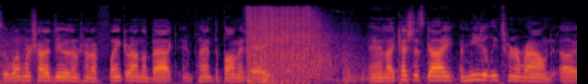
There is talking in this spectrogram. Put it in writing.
So what I'm going to try to do is I'm trying to flank around the back and plant the bomb at A. And I catch this guy, immediately turn around. Uh,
